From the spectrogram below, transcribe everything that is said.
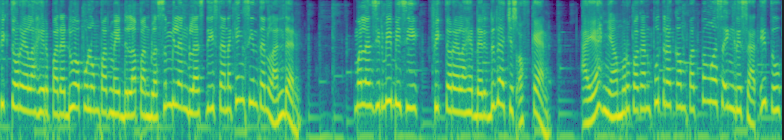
Victoria lahir pada 24 Mei 1819 di Istana Kensington, London. Melansir BBC, Victoria lahir dari The Duchess of Kent. Ayahnya merupakan putra keempat penguasa Inggris saat itu,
